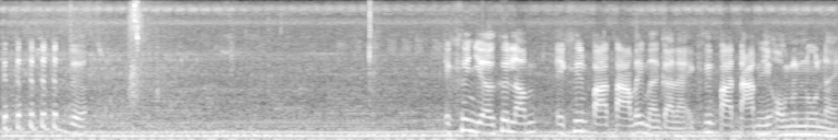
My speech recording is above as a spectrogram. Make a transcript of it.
ตึ๊บตึ๊บตึ๊บตึ๊บตึ๊บเดือ ไอ้ขึ้นเหยื่อขึ้นเราไอ้ขึ้นปลาตามไม่เหมือนกันอะไอ้ขึ้นปลาตามนี่ออกนูนๆหน่อย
